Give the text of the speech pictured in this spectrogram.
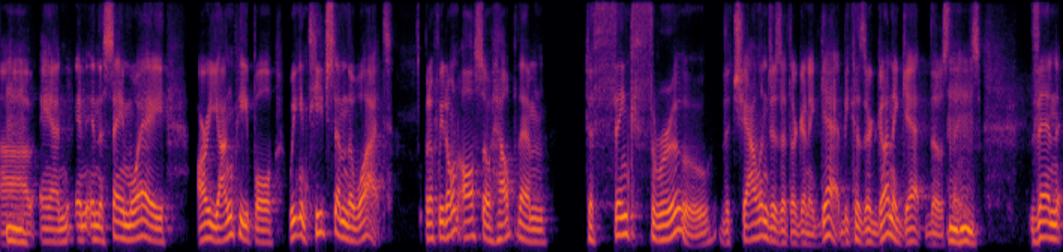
Uh, mm. and in, in the same way, our young people, we can teach them the what, but if we don't also help them to think through the challenges that they're going to get, because they're going to get those mm-hmm. things, then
